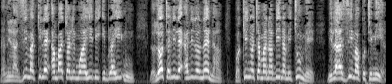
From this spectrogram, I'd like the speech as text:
na ni lazima kile ambacho alimwahidi ibrahimu lolote lile alilonena kwa kinywa cha manabii na mitume ni lazima kutimia.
